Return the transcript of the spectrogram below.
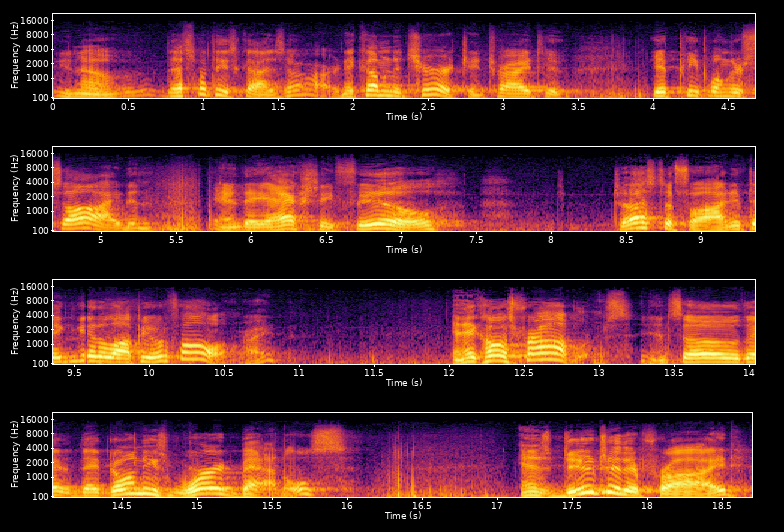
you know, that's what these guys are. And they come into church and try to get people on their side, and, and they actually feel justified if they can get a lot of people to follow them, right? And they cause problems. And so they're, they're doing these word battles, and it's due to their pride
